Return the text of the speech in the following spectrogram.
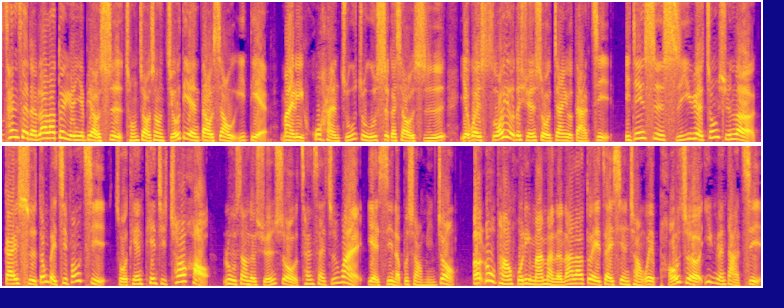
参赛的啦啦队员也表示，从早上九点到下午一点，卖力呼喊足足四个小时，也为所有的选手加油打气。已经是十一月中旬了，该是东北季风起，昨天天气超好，路上的选手参赛之外，也吸引了不少民众。而路旁活力满满的啦啦队在现场为跑者应援打气，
